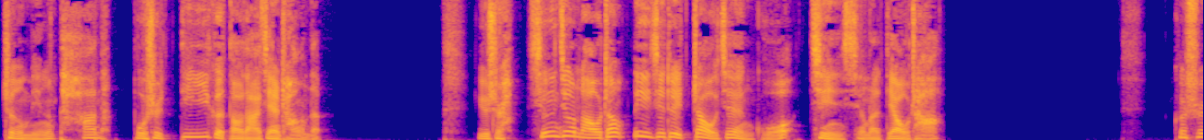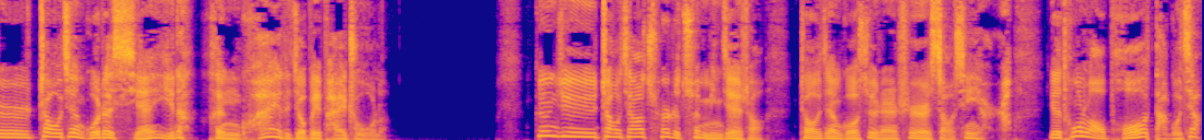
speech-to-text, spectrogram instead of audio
证明他呢不是第一个到达现场的。于是啊，刑警老张立即对赵建国进行了调查。可是赵建国的嫌疑呢，很快的就被排除了。根据赵家村的村民介绍，赵建国虽然是小心眼啊，也同老婆打过架，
